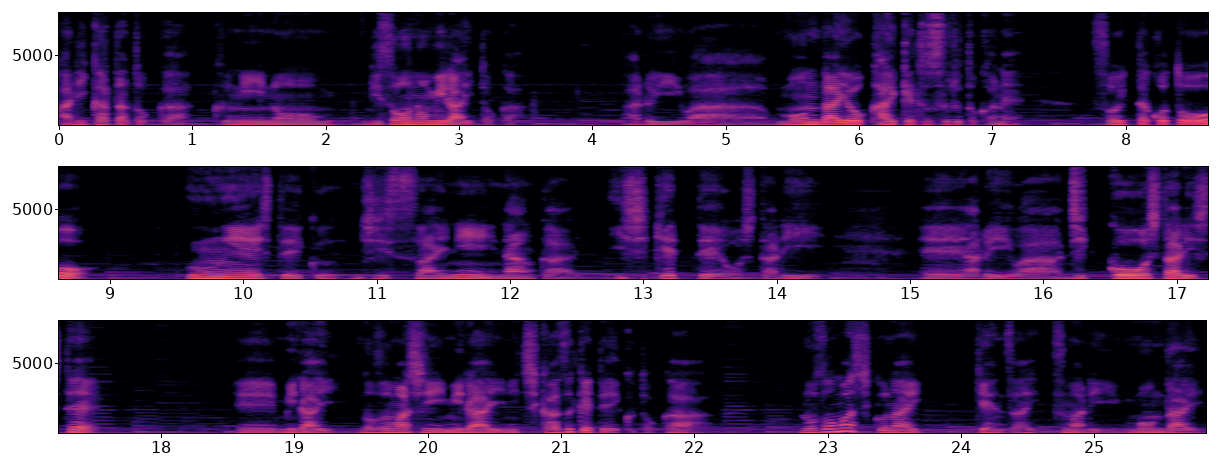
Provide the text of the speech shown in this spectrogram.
あり方とか、国の理想の未来とか、あるいは問題を解決するとかね、そういったことを運営していく、実際になんか意思決定をしたり、えー、あるいは実行をしたりして、えー、未来、望ましい未来に近づけていくとか、望ましくない現在、つまり問題、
